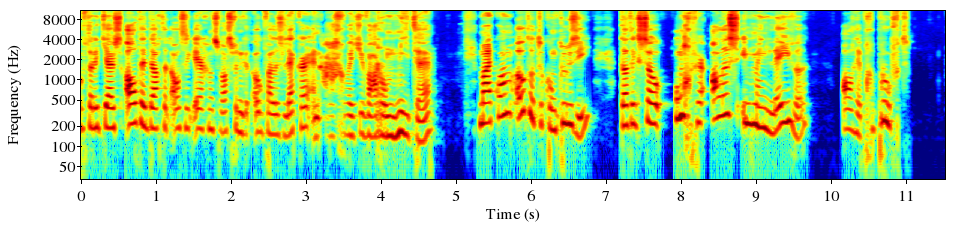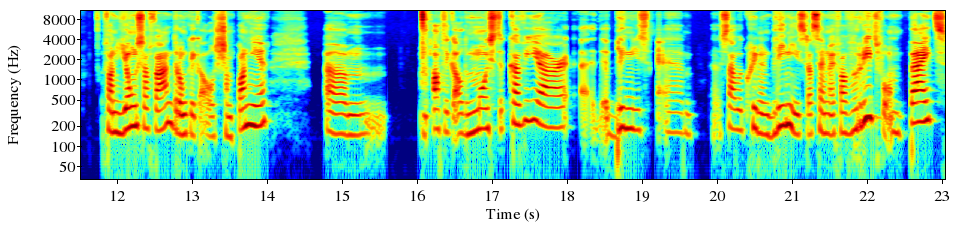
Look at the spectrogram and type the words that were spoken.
Of dat ik juist altijd dacht dat als ik ergens was, vind ik het ook wel eens lekker. En ach, weet je, waarom niet, hè? Maar ik kwam ook tot de conclusie dat ik zo ongeveer alles in mijn leven al heb geproefd. Van jongs af aan dronk ik al champagne. Um, at ik al de mooiste caviar, uh, de blinis, um, sour cream en blinis. Dat zijn mijn favoriet voor ontbijt.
